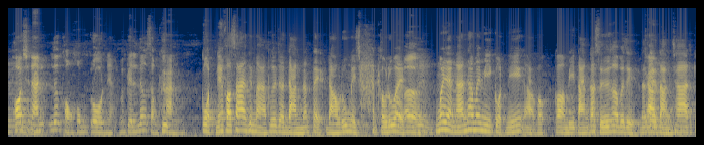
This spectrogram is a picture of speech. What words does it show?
มเพราะฉะนั้นเรื่องของโฮมโกรนเนี่ยมันเป็นเรื่องสำคัญ กฎเนี้ยเขาสร้างขึ้นมาเพื่อจะดันนักเตะดาวรุ่งในชาติเขาด้วยเออมไม่อย่างนั้นถ้าไม่มีกฎนี้อ้าวก็ก็มีตังค์ก็ซื้อเข้าไปสินักเตะครับต่างชาติเ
